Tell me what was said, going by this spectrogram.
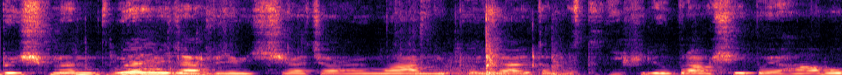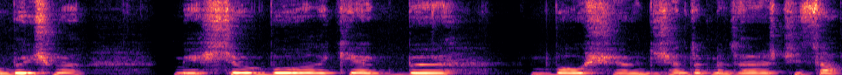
Byliśmy, bo ja nie wiedziałam, że będziemy dzisiaj jechać, ale mama mi powiedziała tam w ostatniej chwili ubrałam się i pojechałam, bo byliśmy w mieście, bo było takie jakby, była 75. rocznica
